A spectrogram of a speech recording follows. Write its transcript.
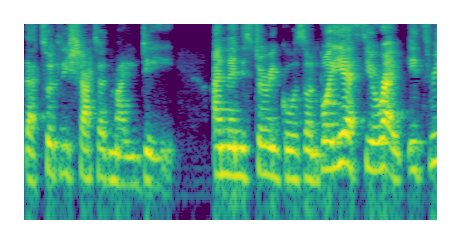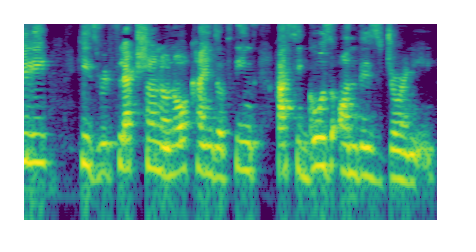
that totally shattered my day. And then the story goes on. But yes you're right. It's really his reflection on all kinds of things as he goes on this journey.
